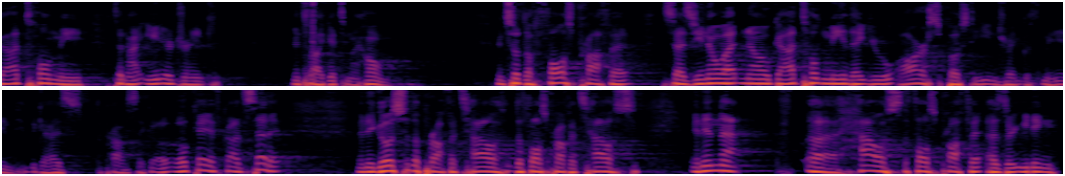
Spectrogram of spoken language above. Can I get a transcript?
God told me to not eat or drink until I get to my home. And so the false prophet says, you know what? No, God told me that you are supposed to eat and drink with me. And the guy's, the prophet's like, oh, okay, if God said it. And he goes to the prophet's house, the false prophet's house. And in that uh, house, the false prophet, as they're eating,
